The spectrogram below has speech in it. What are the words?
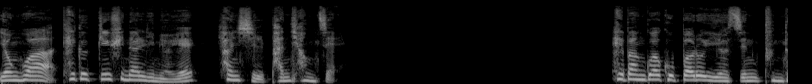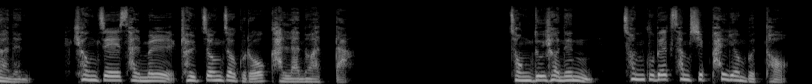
영화 태극기 휘날리며의 현실 반형제 해방과 곧바로 이어진 분단은 형제의 삶을 결정적으로 갈라놓았다. 정두현은 1938년부터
